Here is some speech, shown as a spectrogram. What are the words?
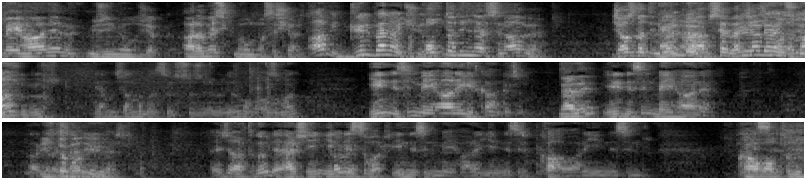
meyhane mi- müziği mi olacak? Arabesk mi olması şart? Abi gül ben açıyorsun. Pop da dinlersin abi. Caz da dinler. Güllü. Adam sever caz dinler. O zaman- açıyorsunuz. Yanlış anlama söz, sözünü biliyorum ama o zaman yeni nesil meyhaneye git kankacığım. Nerede? Yeni nesil meyhane. İlk defa duyuyorum. Ayrıca artık öyle. Her şeyin yeni Tabii. nesli var. Yeni nesil meyhane, yeni nesil kahvehane, yeni nesil Kahvaltılık.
